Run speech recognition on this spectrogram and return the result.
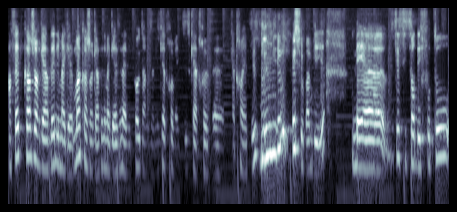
en fait, quand je regardais les magazines, moi, quand je regardais les magazines à l'époque, dans les années 90, 80, euh, 90, 2000, je ne vais pas me vieillir, mais euh, tu sais, c'est sur des photos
